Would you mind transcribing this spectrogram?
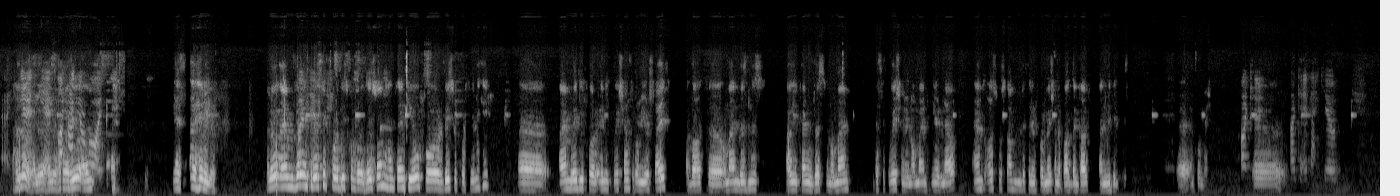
Uh, hello, yes, hello, yes, hello. I are you? your I'm, voice. yes, I hear you. Hello, I am very Okay, interested for this conversation and thank you for this opportunity. Uh, I am ready for any questions from your side about uh, Oman business, how you can invest in Oman, the situation in Oman here now, and also some little information about the Gulf and Middle East uh, information. Okay, Uh, okay, thank you.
